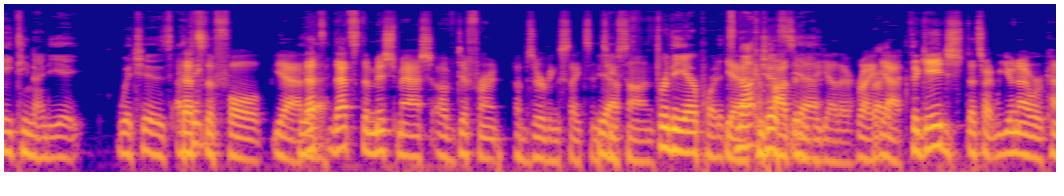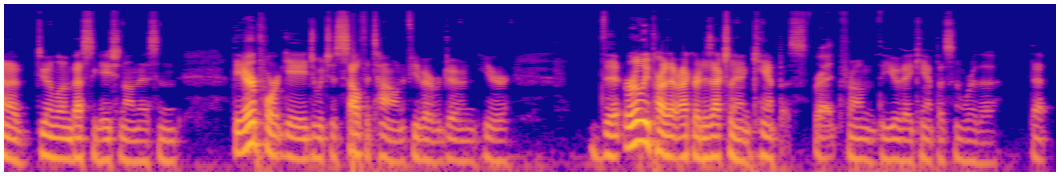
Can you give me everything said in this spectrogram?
1898, which is I That's think the full. Yeah, Yeah. that's that's the mishmash of different observing sites in yeah, Tucson. for the airport. It's yeah, not just composited yeah, together. Right, Right. Yeah. The gauge, that's right. You and I were kind of doing a little investigation on this. And the airport gauge, which is south of town, if you've ever driven here, the early part of that record is actually on campus right. from the U of A campus and where the that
